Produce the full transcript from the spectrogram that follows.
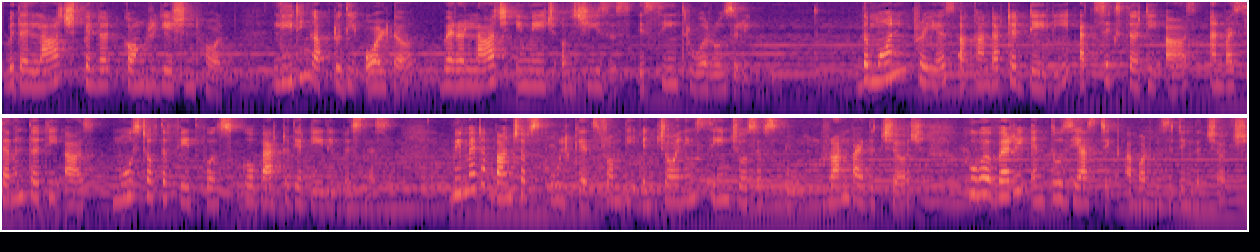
with a large pillared congregation hall, leading up to the altar where a large image of Jesus is seen through a rosary. The morning prayers are conducted daily at 6:30 hours and by 7:30 hours most of the faithfuls go back to their daily business. We met a bunch of school kids from the adjoining St. Joseph School run by the church who were very enthusiastic about visiting the church.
